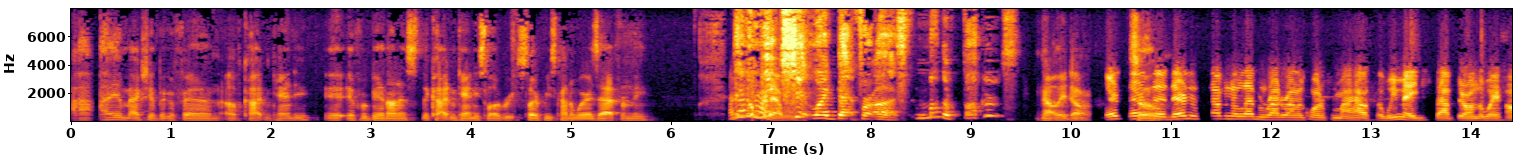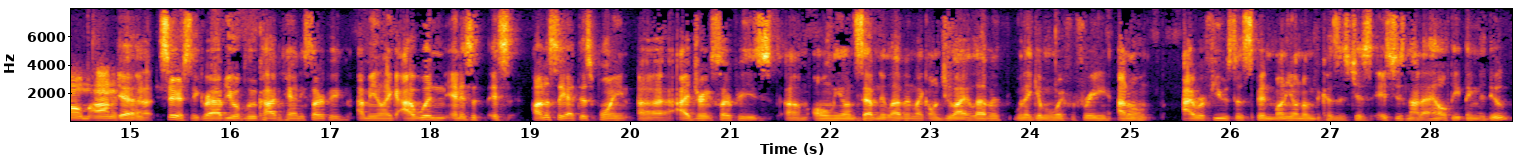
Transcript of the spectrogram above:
I I am actually a bigger fan of cotton candy. If we're being honest, the cotton candy Slurpee, Slurpees kind of where it's at for me. They don't make shit like that for us, motherfuckers. No, they don't. There's there's So- a there's a 7-Eleven right around the corner from my house, so we may stop there on the way home. Honestly, Yeah, seriously, grab you a blue cotton candy Slurpee. I mean, like I wouldn't, and it's it's honestly at this point, uh, I drink Slurpees um, only on 7-Eleven, like on July 11th when they give them away for free. I don't, I refuse to spend money on them because it's just it's just not a healthy thing to do.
